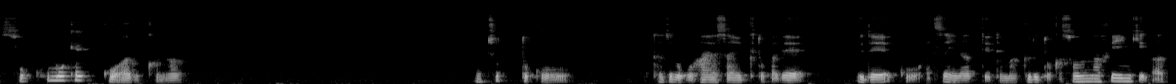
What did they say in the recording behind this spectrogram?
そこも結構あるかな。ちょっとこう、例えばご飯屋さん行くとかで、腕、こう、熱いなって言ってまくるとか、そんな雰囲気があっ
